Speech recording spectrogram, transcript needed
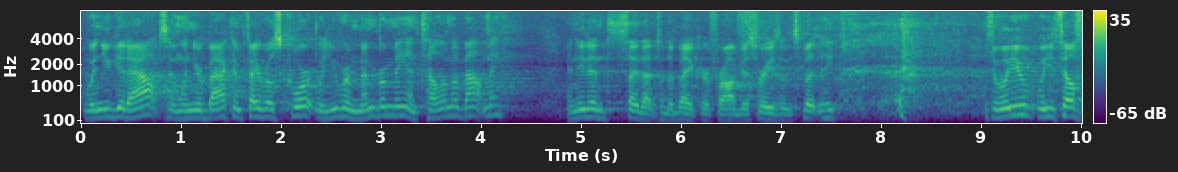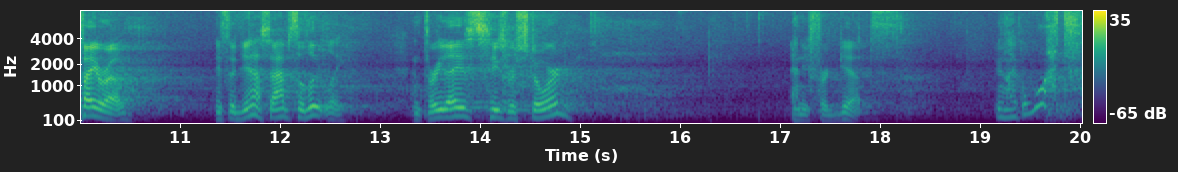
when you get out and when you're back in Pharaoh's court, will you remember me and tell him about me? And he didn't say that to the baker for obvious reasons, but he, he said, will you, will you tell Pharaoh? He said, Yes, absolutely. In three days, he's restored and he forgets. You're like, What?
